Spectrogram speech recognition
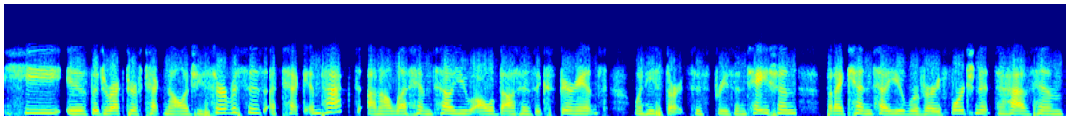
he is the Director of Technology Services at Tech Impact. And I'll let him tell you all about his experience when he starts his presentation. But I can tell you we're very fortunate to have him.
